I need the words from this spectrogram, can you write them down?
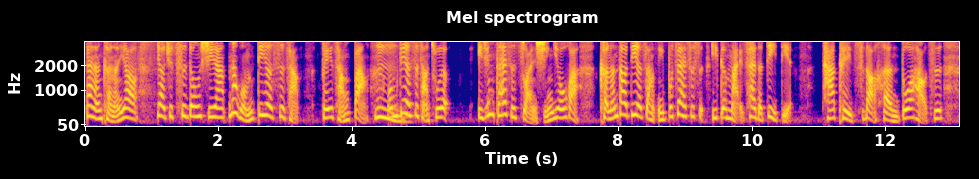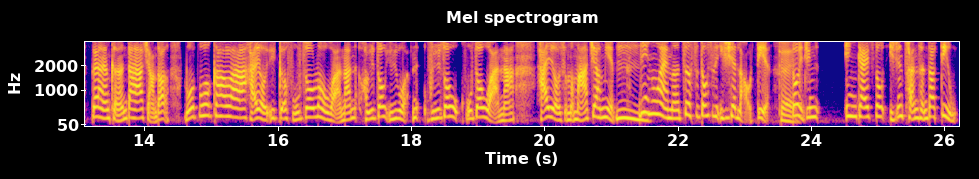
当然可能要要去吃东西啊。那我们第二市场非常棒，嗯，我们第二市场除了已经开始转型优化，可能到第二市场你不再是是一个买菜的地点。它可以吃到很多好吃，当然可能大家想到萝卜糕啦，还有一个福州肉丸呐，福州鱼丸、福州福州丸呐，还有什么麻酱面。嗯，另外呢，这是都是一些老店，对，都已经应该都已经传承到第五，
